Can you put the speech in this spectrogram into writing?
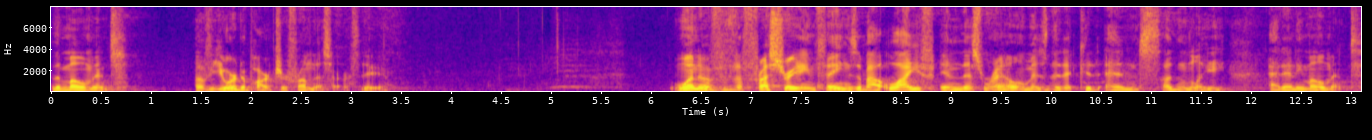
the moment of your departure from this earth, do you? One of the frustrating things about life in this realm is that it could end suddenly at any moment.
